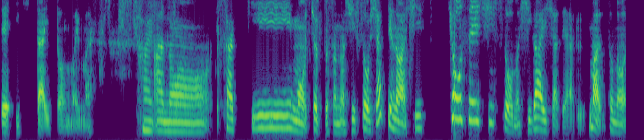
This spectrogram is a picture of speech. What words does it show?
ていきたいと思います。はい。あの、さっきもちょっとその失踪者っていうのは強制失踪の被害者である。まあ、その、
